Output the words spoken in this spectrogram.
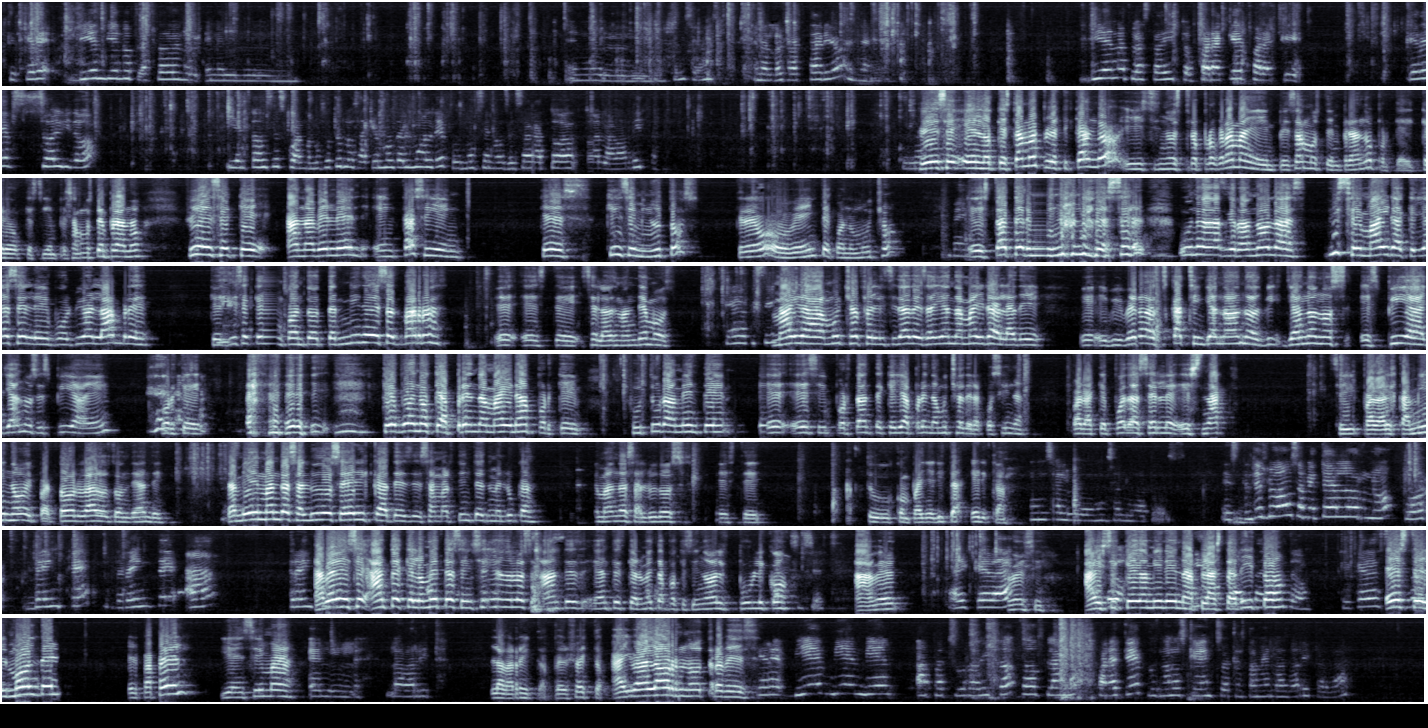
Que quede bien, bien aplastado en el, en el, en el. En el refractario, en el, bien aplastadito. ¿Para qué? Para que quede sólido y entonces cuando nosotros lo saquemos del molde, pues no se nos deshaga toda, toda la barrita. Fíjense, en lo que estamos platicando, y si nuestro programa empezamos temprano, porque creo que sí empezamos temprano, fíjense que Ana Belén en casi en, ¿qué es? 15 minutos, creo, o 20 cuando mucho, está terminando de hacer unas granolas. Dice Mayra que ya se le volvió el hambre, que dice que en cuanto termine esas barras, eh, este, se las mandemos. claro que sí. Mayra, muchas felicidades. Ahí anda Mayra, la de eh, Viveras Catching, ya no nos ya no nos espía, ya nos espía, ¿eh? Porque qué bueno que aprenda Mayra, porque futuramente e- es, importante que ella aprenda mucho de la cocina para que pueda hacerle snack, sí, para el camino y para todos lados donde ande. También manda saludos Erika desde San Martín Texmeluca. Te manda saludos, este, a tu compañerita Erika. Un saludo, un saludo a todos. Este, entonces lo vamos a meter al horno por 20, de 20 a 30 A ver, ese, antes que lo metas, enséñanos antes, antes que lo meta, porque si no el público, Sí, sí, sí. a ver, Ahí queda. a ver si, ahí sí queda, miren, aplastadito. Este, el molde, el papel y encima el- la barrita. la barrita, perfecto. Ahí va al horno otra vez. Quede bien, bien, bien apachurradito, todo plano. ¿Para qué? Pues no nos queden chuecas también las barritas, ¿verdad?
